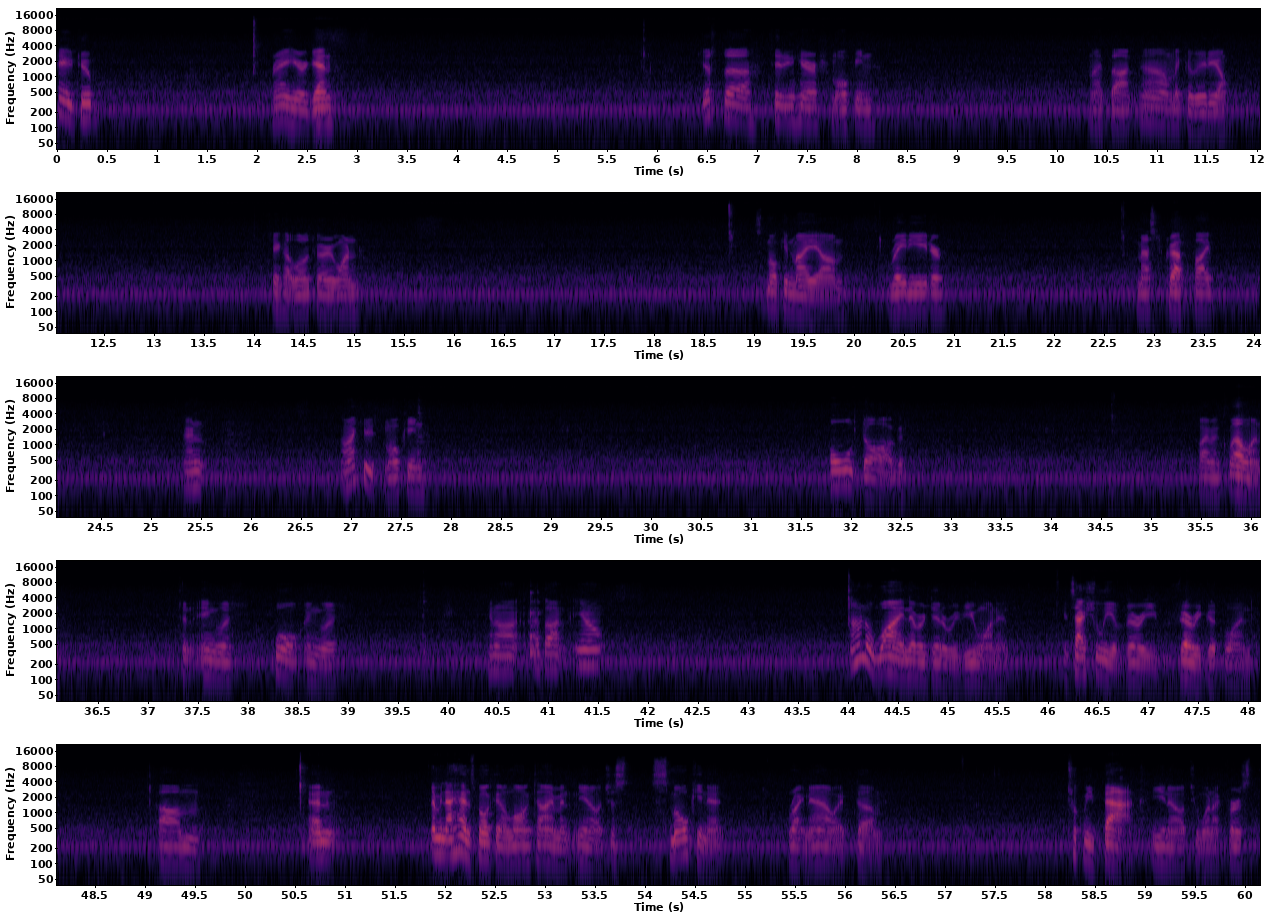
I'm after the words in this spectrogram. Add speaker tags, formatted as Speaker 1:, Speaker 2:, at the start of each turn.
Speaker 1: Hey YouTube. Right here again. Just uh, sitting here smoking. And I thought, oh, I'll make a video. Say hello to everyone. Smoking my um, radiator Mastercraft pipe. And I'm actually smoking Old Dog by McClelland. It's in English, full English. You know, I, I thought, you know, I don't know why I never did a review on it. It's actually a very, very good blend. Um, and, I mean, I hadn't smoked it in a long time, and, you know, just smoking it right now, it um, took me back, you know, to when I first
